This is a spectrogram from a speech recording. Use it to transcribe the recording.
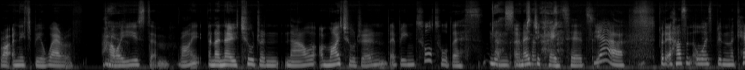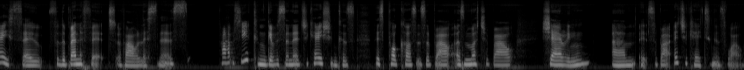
right, I need to be aware of how I use them, right? And I know children now, uh, my children, they're being taught all this Yes, and, and I'm so educated. yeah. But it hasn't always been the case. So, for the benefit of our listeners, perhaps you can give us an education because this podcast is about as much about sharing, um, it's about educating as well.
